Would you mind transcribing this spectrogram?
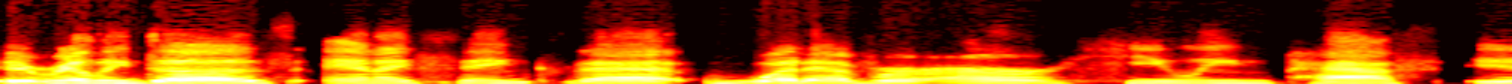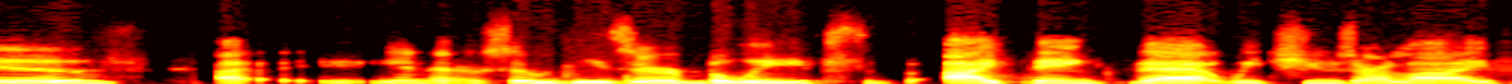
It really does. And I think that whatever our healing path is, I, you know, so these are beliefs. I think that we choose our life.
